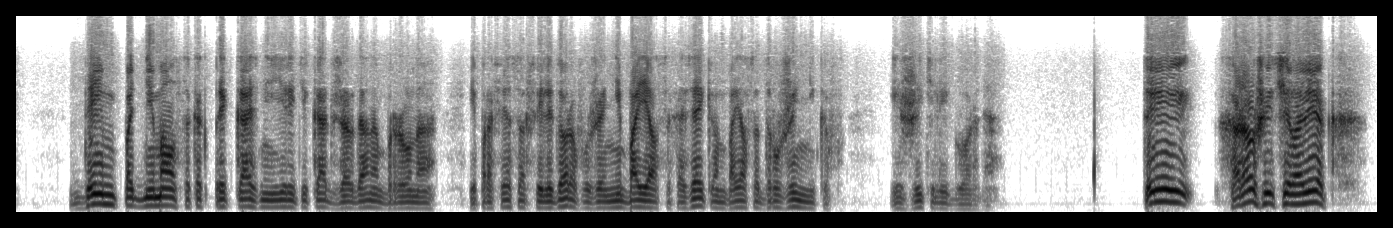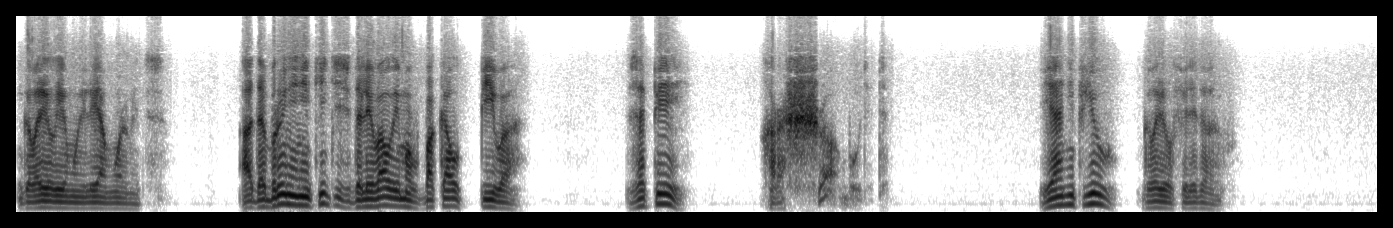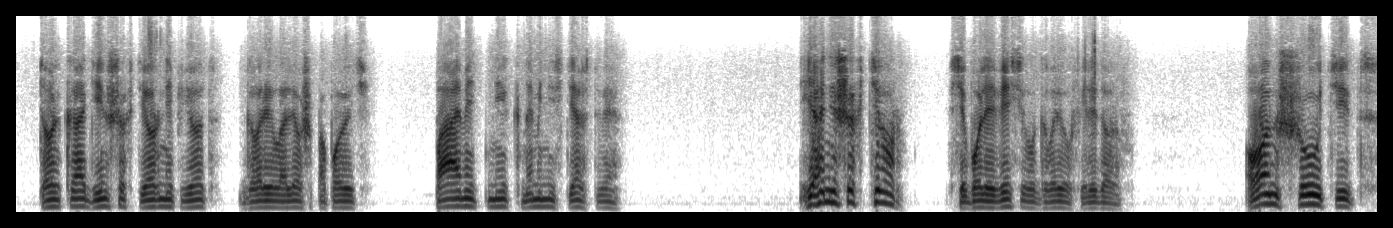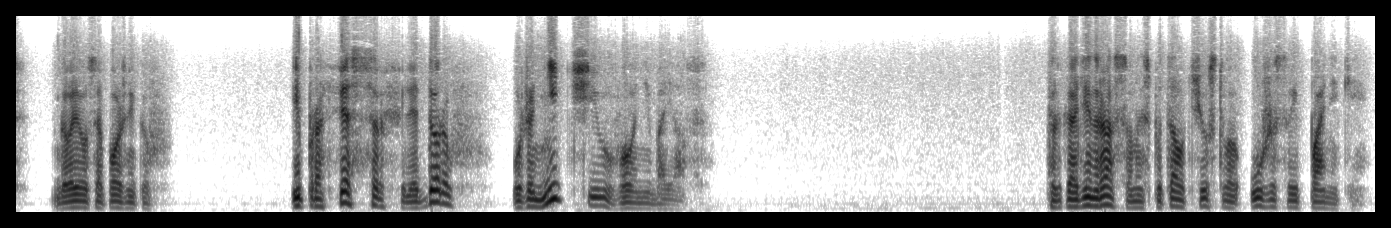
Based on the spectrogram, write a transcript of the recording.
Дым поднимался, как при казни еретика Джордана Бруна, и профессор Филидоров уже не боялся хозяйки, он боялся дружинников и жителей города. «Ты хороший человек», — говорил ему Илья Мурмец. А Добрыня Никитич доливал ему в бокал пива. «Запей, хорошо будет». «Я не пью», — говорил Филидоров. «Только один шахтер не пьет», — говорил Алеша Попович. «Памятник на министерстве». «Я не шахтер», — все более весело говорил Филидоров. «Он шутит», — говорил Сапожников. И профессор Филидоров уже ничего не боялся. Только один раз он испытал чувство ужаса и паники.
